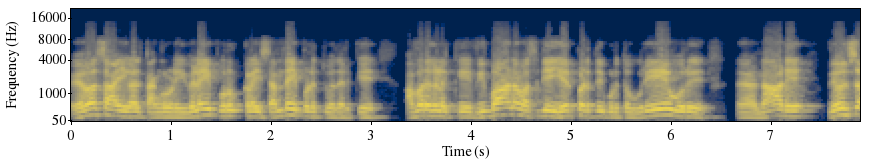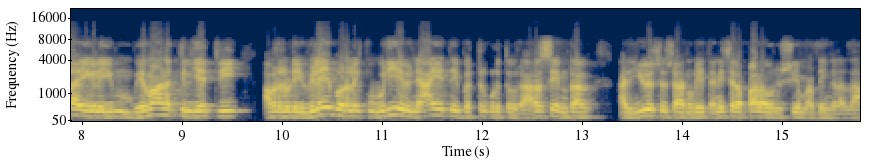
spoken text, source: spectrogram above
விவசாயிகள் தங்களுடைய விளை பொருட்களை சந்தைப்படுத்துவதற்கு அவர்களுக்கு விமான வசதியை ஏற்படுத்தி கொடுத்த ஒரே ஒரு நாடு விவசாயிகளையும் விமானத்தில் ஏற்றி அவர்களுடைய விளைபொருளுக்கு உரிய நியாயத்தை பெற்றுக் கொடுத்த ஒரு அரசு என்றால் அது யுஎஸ்எஸ்ஆருடைய தனிச்சிறப்பான ஒரு விஷயம் அப்படிங்கிறதா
